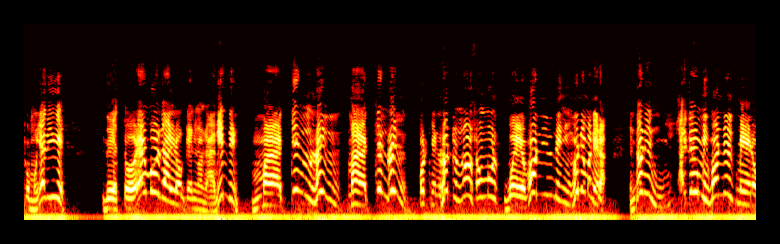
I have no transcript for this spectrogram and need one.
como ya dije, le toremos a lo que nos avienten. Machín rin, porque nosotros no somos huevones de ninguna manera. Entonces, hay que mis guantes, pero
